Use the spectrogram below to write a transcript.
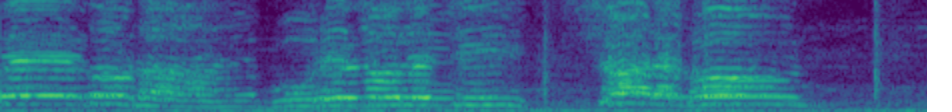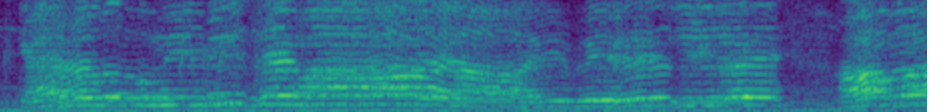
বেদনায় ঘুরে চলেছি সারাক্ষণ। কেন তুমি মায়ায় বেড়েছিলে আমায়?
